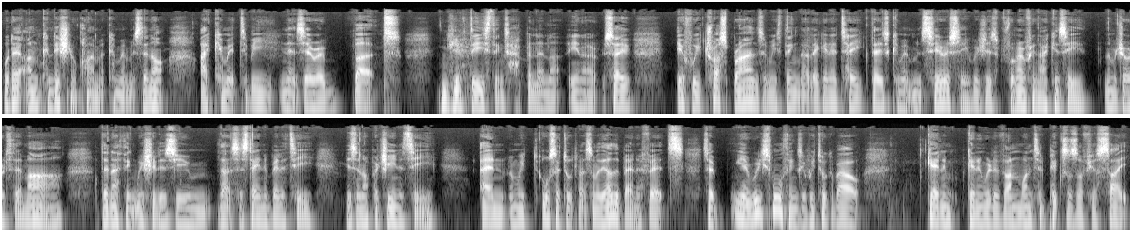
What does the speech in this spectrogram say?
Well, they're unconditional climate commitments. They're not. I commit to be net zero, but Yeah. if these things happen, then uh, you know. So if we trust brands and we think that they're going to take those commitments seriously, which is from everything I can see, the majority of them are, then I think we should assume that sustainability is an opportunity. And, and we also talked about some of the other benefits. So you know, really small things. If we talk about getting getting rid of unwanted pixels off your site,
